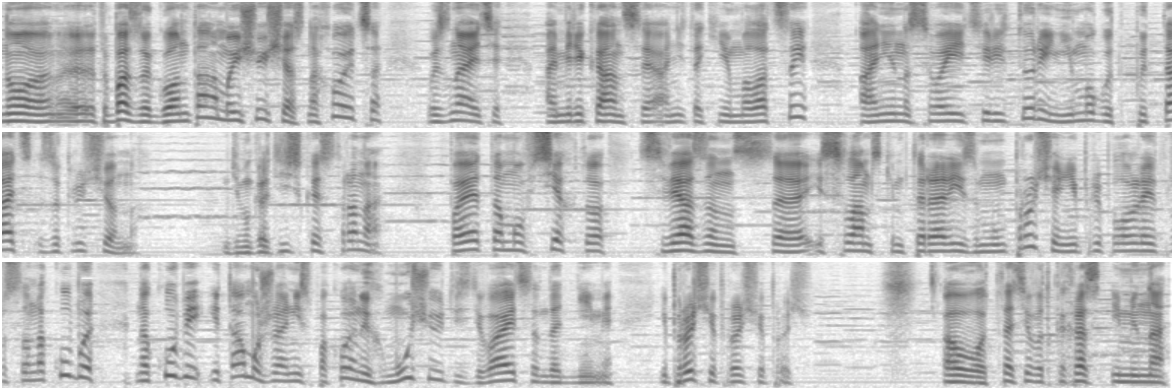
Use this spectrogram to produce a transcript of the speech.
но э, эта база Гуантанамо еще и сейчас находится. Вы знаете, американцы, они такие молодцы, они на своей территории не могут пытать заключенных. Демократическая страна. Поэтому всех, кто связан с э, исламским терроризмом и прочее, они приплавляют просто на Кубы, на Кубе, и там уже они спокойно их мучают, издеваются над ними и прочее, прочее, прочее. А вот, кстати, вот как раз именно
